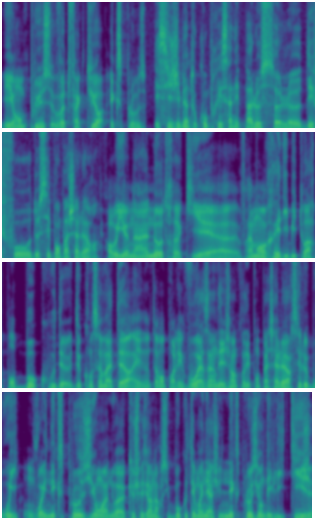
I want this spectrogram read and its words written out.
et en plus, votre facture explose. Et si j'ai bien tout compris, ça n'est pas le seul euh, défaut de ces pompes à chaleur. Alors oui, il y en a un autre qui est euh, vraiment rédhibitoire pour beaucoup de, de, consommateurs et notamment pour les voisins des gens qui ont des pompes à chaleur, c'est le bruit. On voit une explosion, à nous, à Que choisir, on a reçu beaucoup de témoignages, une explosion des litiges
